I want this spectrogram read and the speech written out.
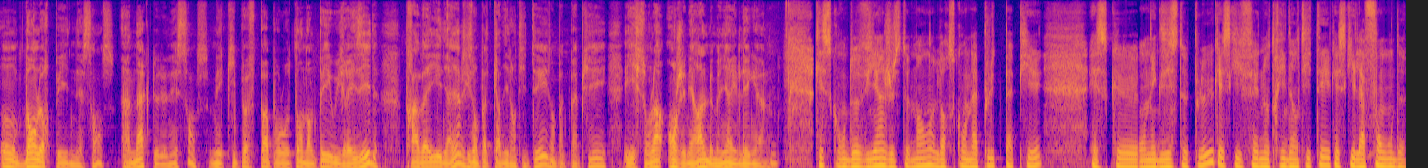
ont dans leur pays de naissance un acte de naissance, mais qui peuvent pas pour l'autant dans le pays où ils résident travailler derrière parce qu'ils n'ont pas de carte d'identité, ils n'ont pas de papier et ils sont là en général de manière illégale. Qu'est-ce qu'on devient justement lorsqu'on n'a plus de papier? Est-ce qu'on n'existe plus? Qu'est-ce qui fait notre identité? Qu'est-ce qui la fonde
